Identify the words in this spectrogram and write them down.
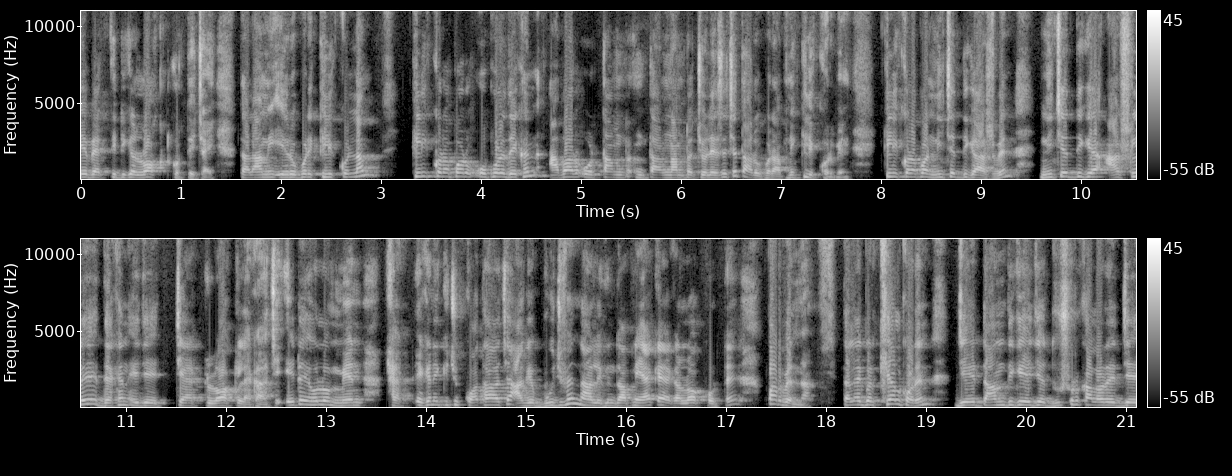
এই ব্যক্তিটিকে লকড করতে চাই। তাহলে আমি এর উপরে ক্লিক করলাম। ক্লিক করার পর ওপরে দেখেন আবার ওর তার নামটা চলে এসেছে, তার উপরে আপনি ক্লিক করবেন। ক্লিক করার পর নিচের দিকে আসবেন। নিচের দিকে আসলে দেখেন এই যে চ্যাট লক লেখা আছে। এটাই হলো মেন ফ্যাক্ট এখানে কিছু কথা আছে, আগে বুঝবেন, নাহলে কিন্তু আপনি একা একা লক করতে পারবেন না। তাহলে একবার খেয়াল করেন যে ডান দিকে এই যে ধূসর কালারের যে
